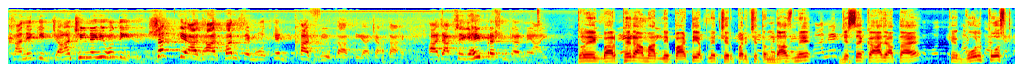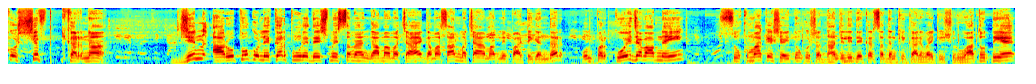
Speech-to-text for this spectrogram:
खाने की जाँच ही नहीं होती। शक के आधार पर उसे मौत के घाट भी उतार दिया जाता है। आज आपसे यही प्रश्न करने आई तो एक बार फिर आम आदमी पार्टी अपने चिर परिचित अंदाज में जिसे कहा जाता है कि गोल पोस्ट को शिफ्ट करना। जिन आरोपों को लेकर पूरे देश में इस समय हंगामा मचा है, घमासान मचा है आम आदमी पार्टी के अंदर, उन पर कोई जवाब नहीं। सुकमा के शहीदों को श्रद्धांजलि देकर सदन की कार्यवाही की शुरुआत होती है।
